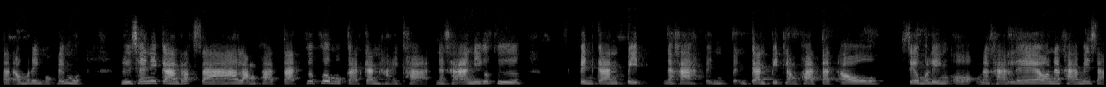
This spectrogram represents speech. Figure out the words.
ตัดเอามะเร็งออกได้หมด หรือใช้ในการรักษาหลังผ่าตัดเพื่อเพิ่มโอกาสการหายขาดนะคะ อันนี้ก็คือเป็นการปิดนะคะเป็นเป็นการปิดหลังผ่าตัดเอาเซลล์มะเร็งออกนะคะ แล้วนะคะไม่สา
